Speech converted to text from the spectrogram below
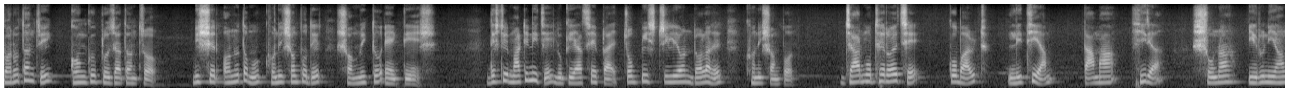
গণতান্ত্রিক কঙ্গো প্রজাতন্ত্র, বিশ্বের অন্যতম খনিজ সম্পদের সমৃদ্ধ এক দেশ। দেশটির মাটির নিচে লুকিয়ে আছে প্রায় চব্বিশ ট্রিলিয়ন ডলারের খনিজ সম্পদ, যার মধ্যে রয়েছে কোবাল্ট, লিথিয়াম, তামা, হীরা, সোনা, ইউরেনিয়াম,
